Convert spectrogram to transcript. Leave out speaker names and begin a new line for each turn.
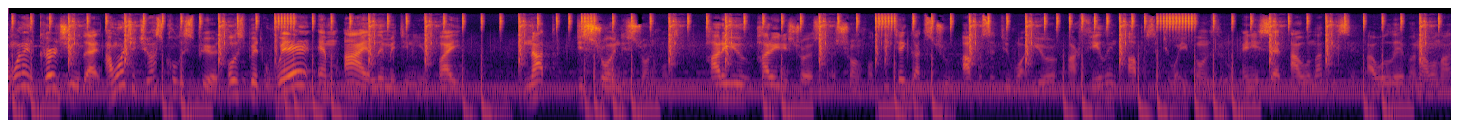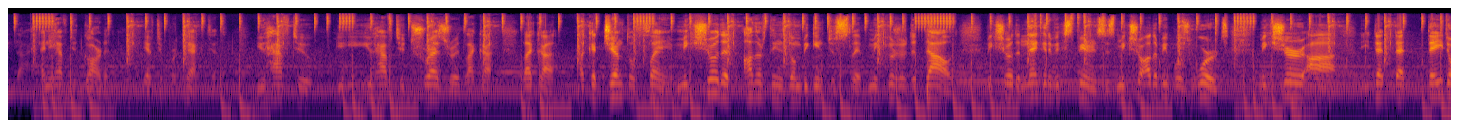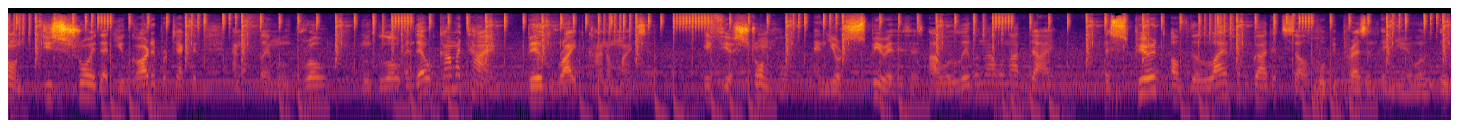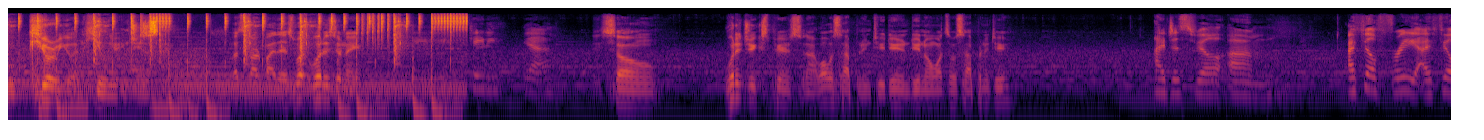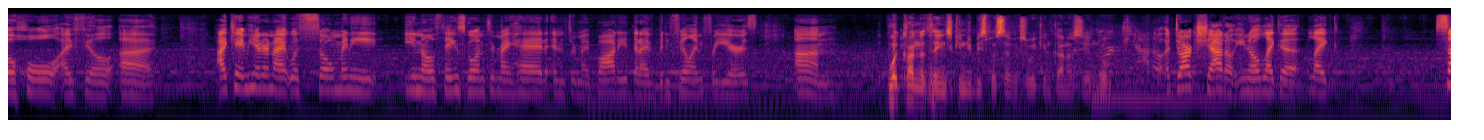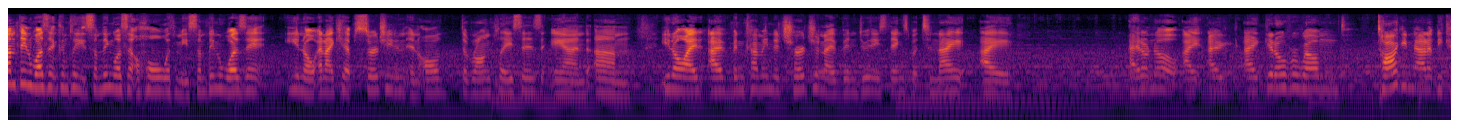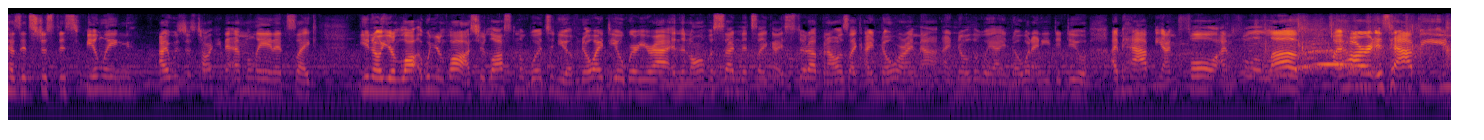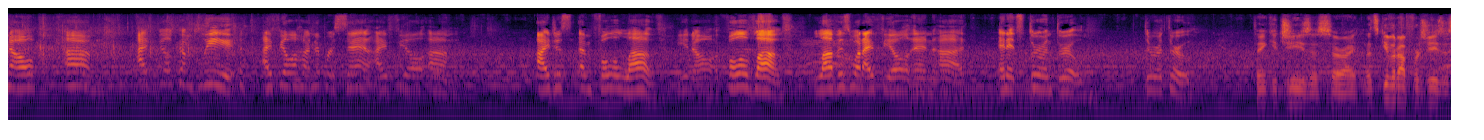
I want to encourage you that I want you to ask Holy Spirit, Holy Spirit, where am I limiting you by not destroying these strongholds? How do you how do you destroy a stronghold? You take God's truth, opposite to what you are feeling, opposite to what you're going through. And you said, I will not be sick. I will live and I will not die. And you have to guard it. You have to protect it. You have to you, you have to treasure it like a like a like a gentle flame. Make sure that other things don't begin to slip. Make sure the doubt. Make sure the negative experiences. Make sure other people's words. Make sure uh, that that they don't destroy that. You guard it, protect it, and the flame will grow, will glow, and there will come a time. Build right kind of mindset. If you're stronghold and your spirit it says, I will live and I will not die, the spirit of the life of God itself will be present in you. It will, it will cure you and heal you in Jesus' name. Let's start by this. What, what is your name?
Katie, yeah.
So, what did you experience tonight? What was happening to you? Do you, do you know what was happening to you?
I just feel, um, I feel free. I feel whole. I feel, uh, I came here tonight with so many, you know, things going through my head and through my body that I've been feeling for years. Um,
what kind of things can you be specific so we can kind of see
a dark shadow, a dark shadow, you know, like a like something wasn't complete, something wasn't whole with me, something wasn't, you know, and I kept searching in all the wrong places. And um, you know, I I've been coming to church and I've been doing these things, but tonight I I don't know, I I, I get overwhelmed talking about it because it's just this feeling. I was just talking to Emily, and it's like, you know, you're lo- when you're lost, you're lost in the woods, and you have no idea where you're at. And then all of a sudden, it's like I stood up and I was like, I know where I'm at. I know the way. I know what I need to do. I'm happy. I'm full. I'm full of love. My heart is happy. You know, um, I feel complete. I feel 100%. I feel. Um, I just am full of love. You know, full of love. Love is what I feel, and uh, and it's through and through, through and through.
Thank you, Jesus. All right, let's give it up for Jesus.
